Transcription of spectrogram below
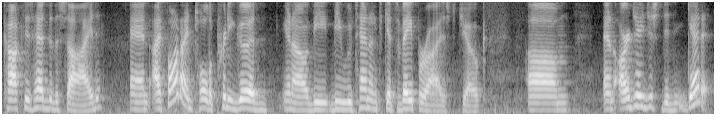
cocked his head to the side. And I thought I'd told a pretty good, you know, the, the lieutenant gets vaporized joke. Um, and RJ just didn't get it.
